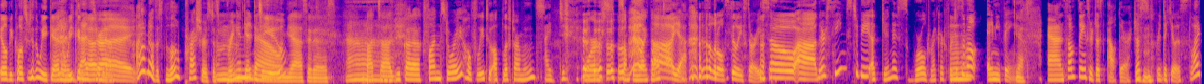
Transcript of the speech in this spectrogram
it'll be closer to the weekend, and we can. That's uh, yeah. right. I don't know. This low pressure is just bringing you down. you? Yes, it is. But uh, you've got a fun story, hopefully, to uplift our moods, I do. or s- something like that. Ah, yeah. This is a little silly story. So, uh, there seems to be a Guinness World Record for just about anything. Mm-hmm. Yes. And some things are just out there, just ridiculous, like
